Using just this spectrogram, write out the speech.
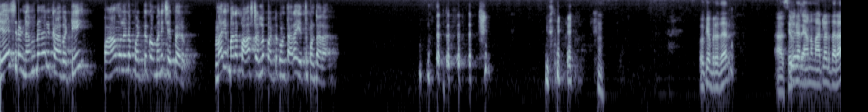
యేసును నమ్మారు కాబట్టి పాములను పట్టుకోమని చెప్పారు. మరి మన పాస్టర్లు పట్టుకుంటారా ఎత్తుకుంటారా? Okay brother. శివ గారు ఏమన్నా మాట్లాడతారా?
